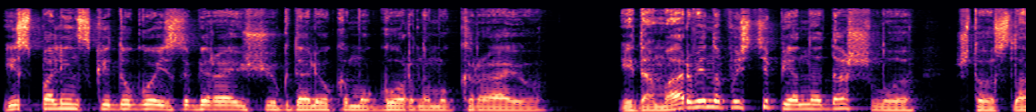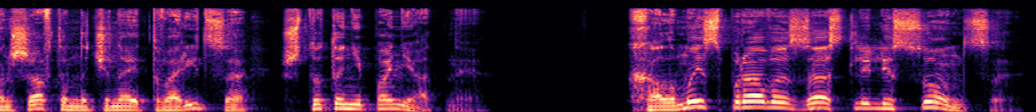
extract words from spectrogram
исполинской дугой забирающую к далекому горному краю, и до Марвина постепенно дошло, что с ландшафтом начинает твориться что-то непонятное. Холмы справа застлили солнце,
